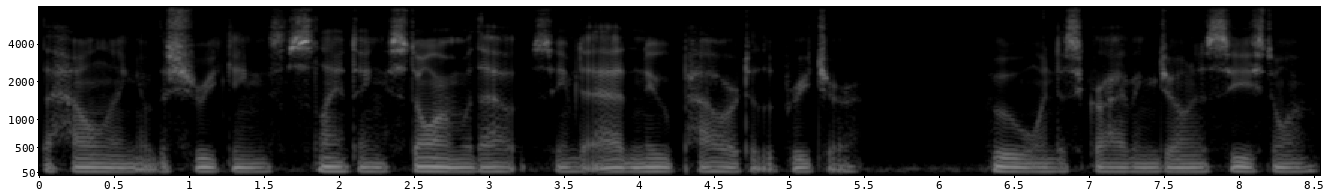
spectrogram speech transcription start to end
the howling of the shrieking, slanting storm without seemed to add new power to the preacher, who, when describing Jonah's sea storm,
